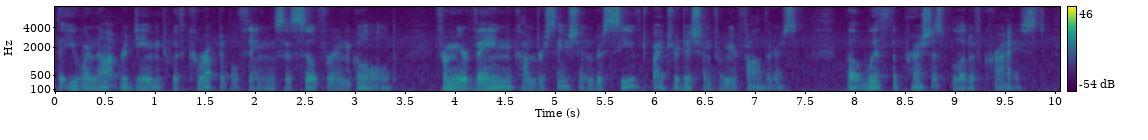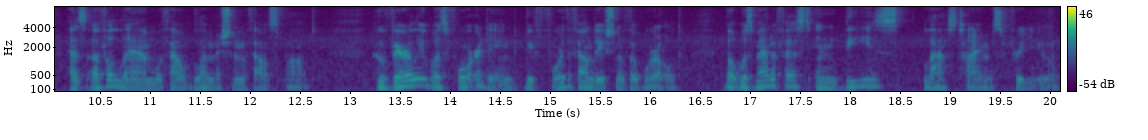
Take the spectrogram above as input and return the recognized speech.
that you were not redeemed with corruptible things as silver and gold, from your vain conversation received by tradition from your fathers, but with the precious blood of Christ, as of a lamb without blemish and without spot who verily was foreordained before the foundation of the world, but was manifest in these last times for you.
